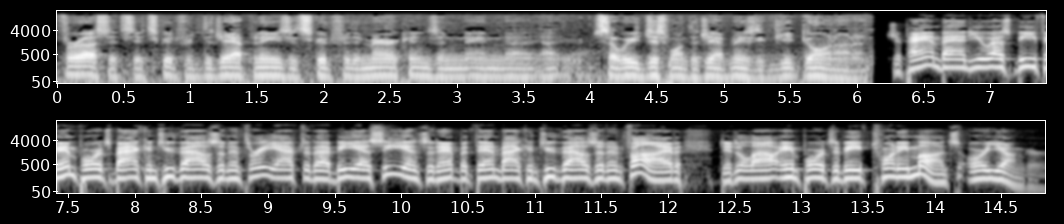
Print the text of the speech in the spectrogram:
for us, it's it's good for the Japanese, it's good for the Americans, and and uh, so we just want the Japanese to get going on it. Japan banned U.S. beef imports back in 2003 after that BSE incident, but then back in 2005 did allow imports of beef 20 months or younger.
